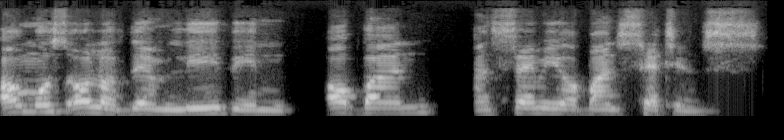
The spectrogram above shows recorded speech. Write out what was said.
almost all of them live in urban and semi-urban settings.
